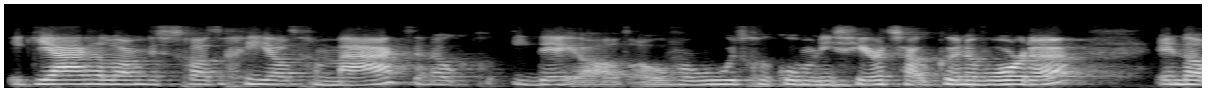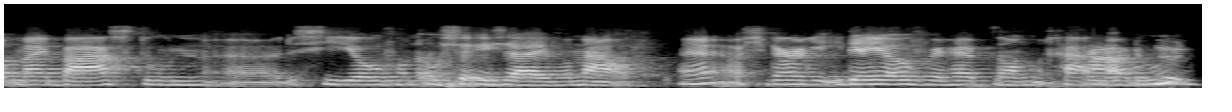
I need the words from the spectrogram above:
ik jarenlang de strategie had gemaakt en ook ideeën had over hoe het gecommuniceerd zou kunnen worden. En dat mijn baas toen, uh, de CEO van OC, zei van nou, hè, als je daar je ideeën over hebt, dan ga het nou doen. doen.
